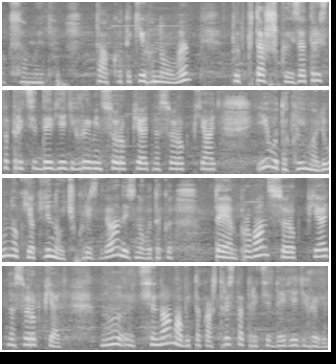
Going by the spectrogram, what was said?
оксамит. Так, отакі гноми. Тут пташки за 339 гривень, 45 на 45. І отакий малюнок, як віночок різдвяний, знову таки ТМ Прованс 45 на 45. Ну, ціна, мабуть, така ж 339 гривень.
